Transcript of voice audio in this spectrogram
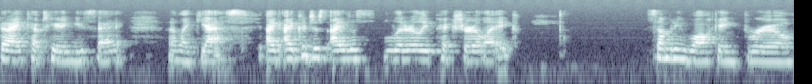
that I kept hearing you say. And I'm like, yes. I, I could just I just literally picture like somebody walking through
